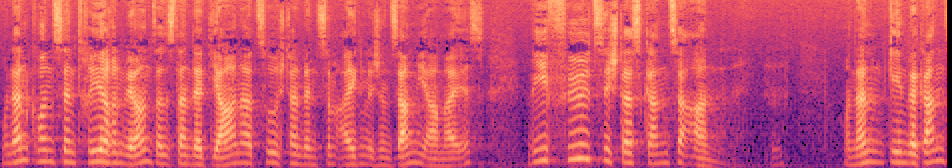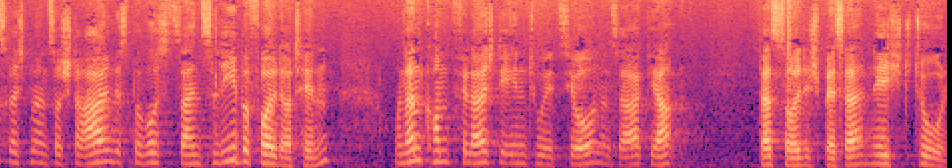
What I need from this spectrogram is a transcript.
Und dann konzentrieren wir uns, das ist dann der Dhyana-Zustand, wenn es zum eigentlichen Samyama ist, wie fühlt sich das Ganze an? Und dann gehen wir ganz, richten wir unsere Strahlen des Bewusstseins liebevoll dorthin. Und dann kommt vielleicht die Intuition und sagt, ja, das sollte ich besser nicht tun.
